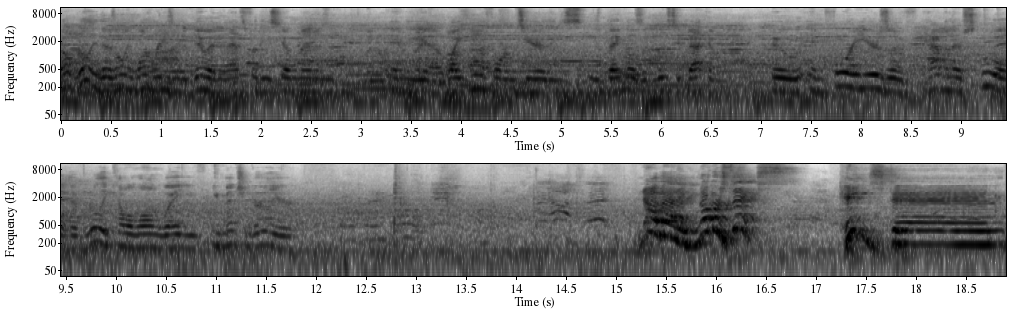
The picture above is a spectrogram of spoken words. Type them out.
well. Really, there's only one reason to do it, and that's for these young men in, in the uh, white uniforms here. These these Bengals of Lucy Beckham, who in four years of having their school have really come a long way. You you mentioned earlier Now batting number six, Kingston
